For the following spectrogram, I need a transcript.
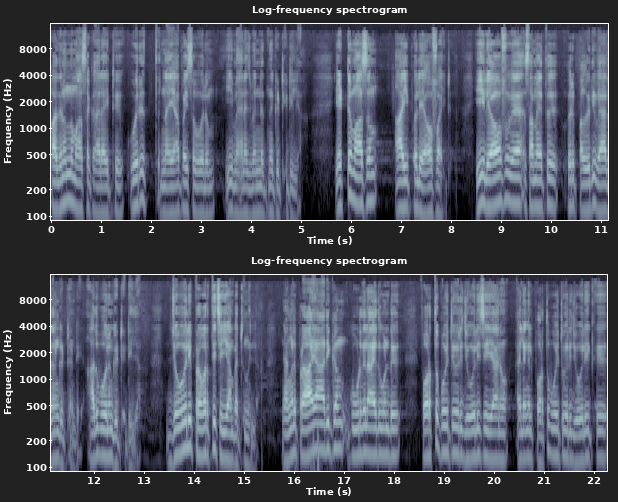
പതിനൊന്ന് മാസക്കാലമായിട്ട് ഒരു നയാ പൈസ പോലും ഈ മാനേജ്മെന്റിൽ നിന്ന് കിട്ടിയിട്ടില്ല. എട്ട് മാസം ആയി ഇപ്പോൾ ലേ ഓഫ് ആയിട്ട്. ഈ ലേ ഓഫ് സമയത്ത് ഒരു പകുതി വേതനം കിട്ടുന്നുണ്ട് അതുപോലും കിട്ടിയിട്ടില്ല. ജോലി പ്രവൃത്തി ചെയ്യാൻ പറ്റുന്നില്ല. ഞങ്ങൾ പ്രായാധികം കൂടുതലായതുകൊണ്ട് പുറത്ത് പോയിട്ട് ഒരു ജോലി ചെയ്യാനോ അല്ലെങ്കിൽ പുറത്ത് പോയിട്ട് ഒരു ജോലിക്ക്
